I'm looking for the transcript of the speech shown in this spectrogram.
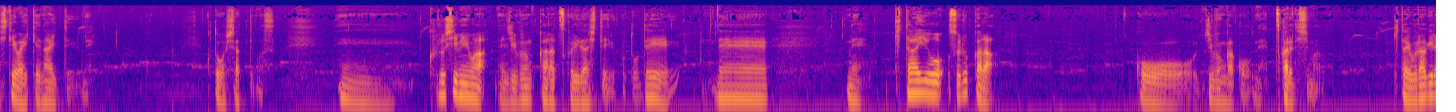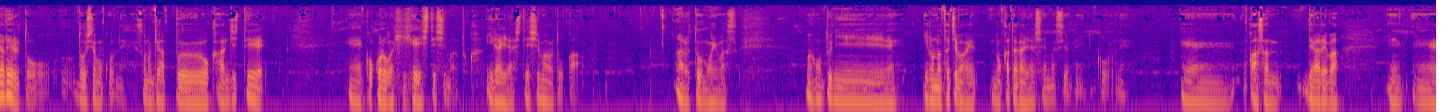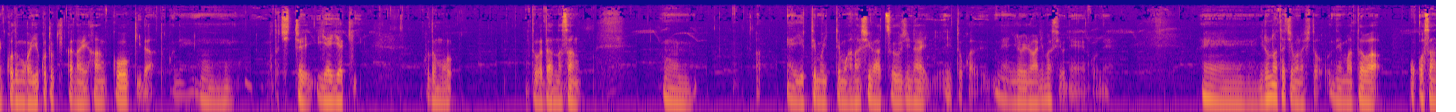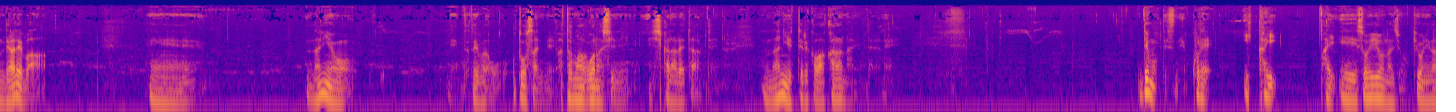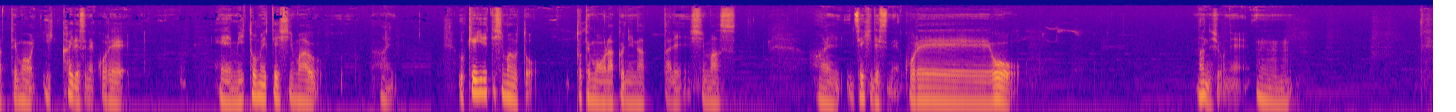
してはいけないというねことをおっしゃってます。えー、苦しみは、ね、自分から作り出していることででね期待をするからこう自分がこうね疲れてしまう期待を裏切られるとどうしてもこうねそのギャップを感じて、えー、心が疲弊してしまうとかイライラしてしまうとかあると思います。まあ本当にねいろんな立場の方がいらっしゃいますよね。こうね、えー、お母さんであればねえー、子供が言うこと聞かない反抗期だとかね、うん、もっとちっちゃいイヤイヤ期子供あとは旦那さん、うん、え、言っても言っても話が通じないとかね、いろいろありますよね、こうね。えー、いろんな立場の人、ね、またはお子さんであれば、えー、何を、ね、例えばお父さんに、ね、頭ごなしに叱られたみたいな。何言ってるかわからないでもですね、これ、一回、はい、えー、そういうような状況になっても、一回ですね、これ、えー、認めてしまう、はい、受け入れてしまうと、とても楽になったりします。はい、ぜひですね、これを、何でしょうね、うん、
